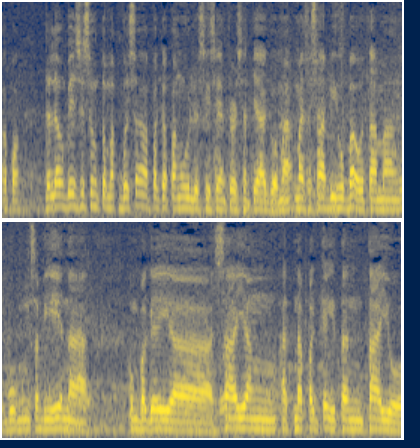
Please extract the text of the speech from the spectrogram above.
Opo. Dalawang beses yung tumakbo sa pagkapangulo si Senator Santiago. Ma- masasabi ho ba o tamang bumong sabihin na kumbagay ah, sayang at napagkaitan tayo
